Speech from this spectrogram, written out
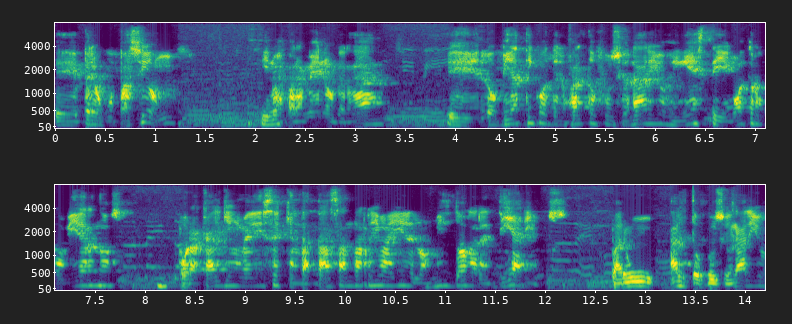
eh, preocupación, y no es para menos, ¿verdad? Eh, los viáticos de los altos funcionarios en este y en otros gobiernos, por acá alguien me dice que la tasa anda arriba ahí de los mil dólares diarios para un alto funcionario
